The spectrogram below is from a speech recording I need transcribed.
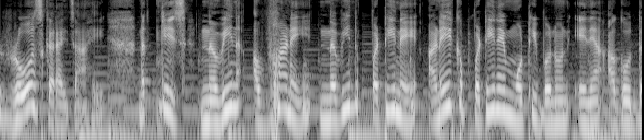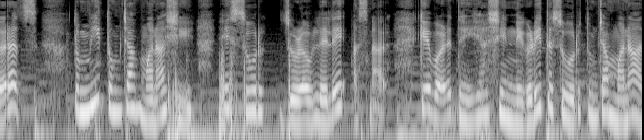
रोज करायचं आहे. नक्कीच नवीन आव्हाने नवीन पटीने अनेक पटीने मोठी बनून येण्या अगोदरच तुम्ही तुमच्या मनाशी हे सूर जुळवलेले असणार. केवळ ध्येयाशी निगडीत सूर तुमच्या मनात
